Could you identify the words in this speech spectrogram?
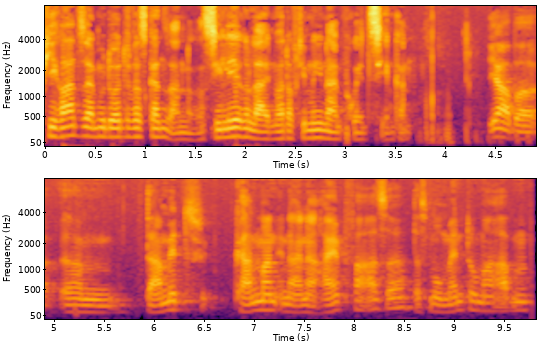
Pirat sein bedeutet was ganz anderes. Die leere Leinwand, auf die man hineinprojizieren kann. Ja, aber ähm, damit kann man in einer Hype-Phase das Momentum haben,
